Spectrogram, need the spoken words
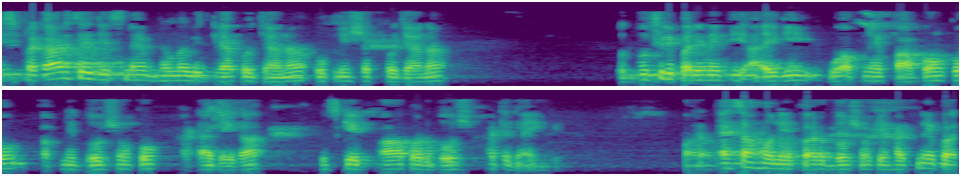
इस प्रकार से जिसने ब्रह्म विद्या को जाना, उपनिषद को जाना तो दूसरी परिणति आएगी, वो अपने पापों को, अपने दोषों को हटा देगा। उसके पाप और दोष हट जाएँगे। और ऐसा होने पर, दोषों के हटने पर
